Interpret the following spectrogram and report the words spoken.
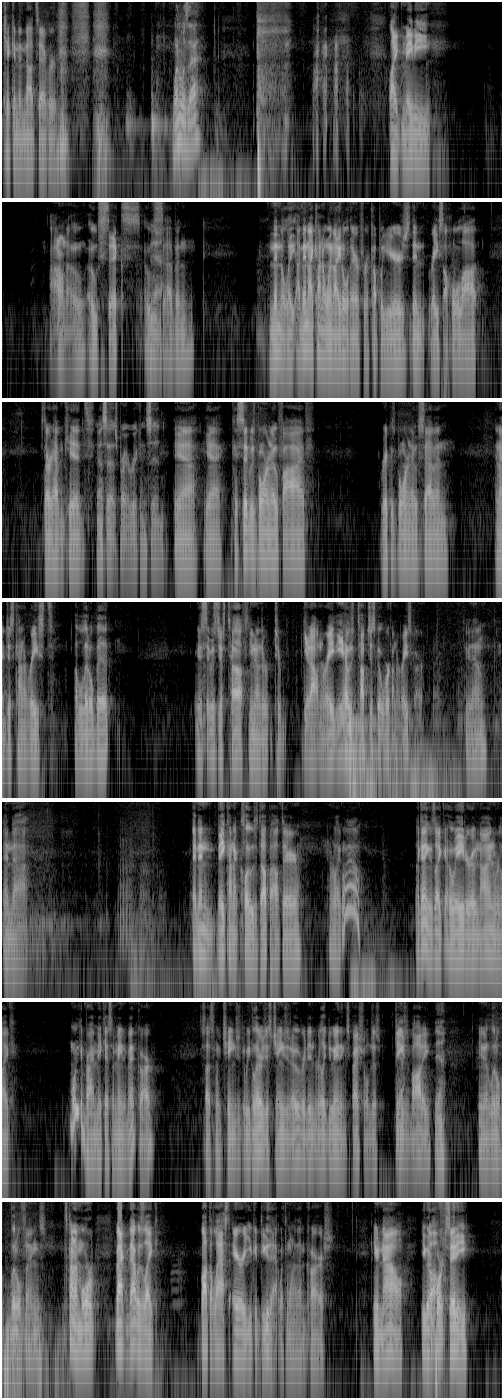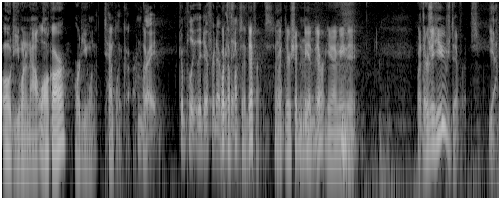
kick in the nuts ever. When was that? Like maybe I don't know, 06, 07. And then the late then I kind of went idle there for a couple years, didn't race a whole lot. Started having kids. Yeah, I say that's probably Rick and Sid. Yeah, yeah. Cuz Sid was born in 05. Rick was born in 07. And I just kind of raced a little bit. Just, it was just tough, you know, to to get out and race. It was tough just to go work on a race car, you know. And uh, and then they kind of closed up out there. We're like, well, like I think it was like 08 or 09. We're like, well, we could probably make this a main event car. So that's when we changed it. We literally just changed it over. It didn't really do anything special. Just changed the body Yeah. you know, little little things. It's kind of more back. That was like about the last era you could do that with one of them cars. You know, now you go to Oh. Port City. Oh, do you want an outlaw car or do you want a template car? Like, right. Completely different What the fuck's the difference? I mean, there shouldn't be a difference. You know what I mean? It- but there's a huge difference. Yeah.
